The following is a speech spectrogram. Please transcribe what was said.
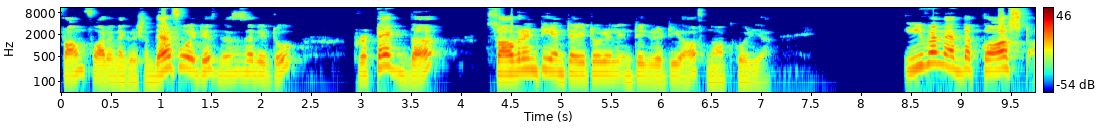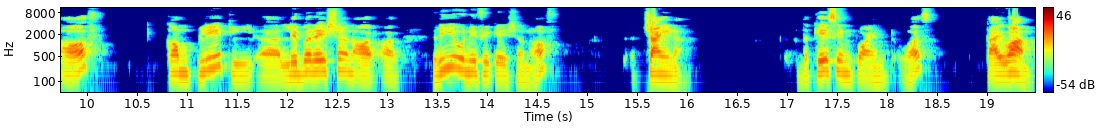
from foreign aggression. Therefore it is necessary to protect the sovereignty and territorial integrity of north korea even at the cost of complete uh, liberation or, or reunification of china the case in point was taiwan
